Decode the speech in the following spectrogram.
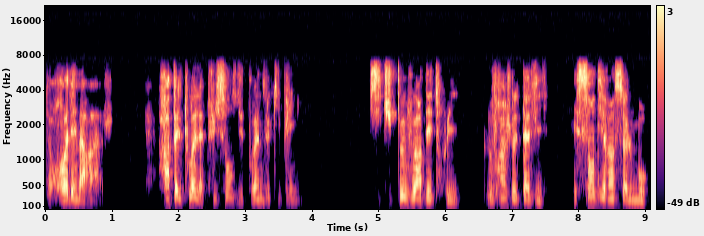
de redémarrage. Rappelle-toi la puissance du poème de Kipling. Si tu peux voir détruit l'ouvrage de ta vie et sans dire un seul mot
